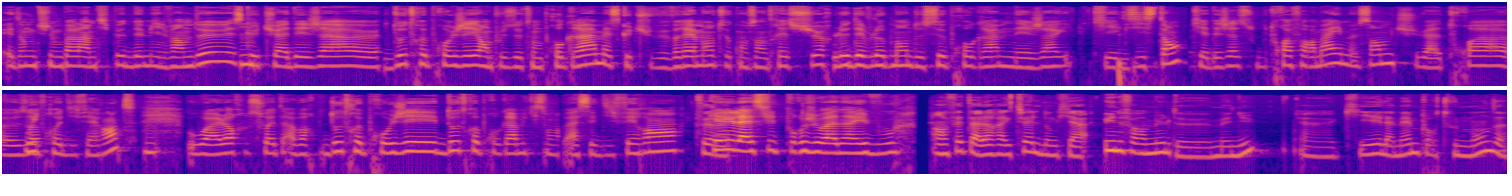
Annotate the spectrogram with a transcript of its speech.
Et donc tu nous parles un petit peu de 2022. Est-ce que mm. tu as déjà d'autres projets en plus de ton programme? Est-ce que tu veux vraiment te concentrer sur le développement de ce programme déjà qui est existant, qui est déjà sous trois formats, il me semble. Tu as trois euh, offres différentes. Mm. Ou alors souhaite avoir d'autres projets, d'autres programmes qui sont assez différents. Quelle est la suite pour Johanna et vous? En fait, à l'heure actuelle, donc il y a une formule de menu euh, qui est la même pour tout le monde,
